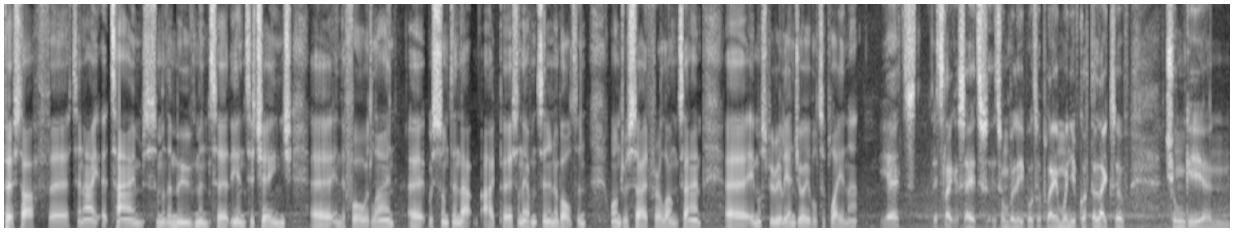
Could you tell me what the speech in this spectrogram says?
First half uh, tonight, at times, some of the movement, uh, the interchange uh, in the forward line uh, was something that I personally haven't seen in a Bolton Wanderers side for a long time. Uh, it must be really enjoyable to play in that. Yeah, it's it's like I say, it's it's unbelievable to play, in when you've got the likes of Chungi and.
